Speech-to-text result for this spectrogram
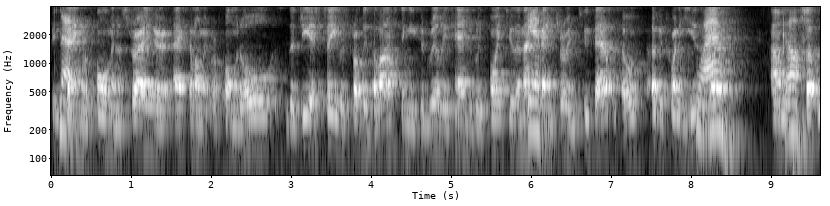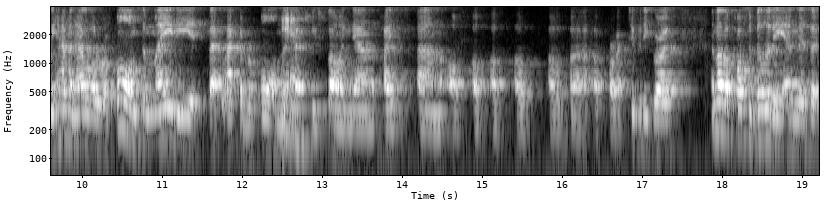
big no. bang reform in Australia, economic reform at all. The GST was probably the last thing you could really tangibly point to, and that yeah. came through in 2000, so over 20 years wow. ago. Um, but we haven't had a lot of reform, so maybe it's that lack of reform that's yeah. actually slowing down the pace um, of, of, of, of, uh, of productivity growth. another possibility, and there's a,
